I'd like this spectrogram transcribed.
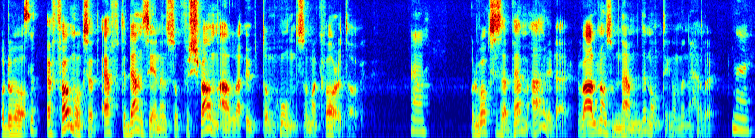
Och då var, Så- jag för mig också att efter den scenen så försvann alla utom hon som var kvar ett tag. ja, Och det var också så här, vem är det där? Det var aldrig någon som nämnde någonting om henne heller. nej.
